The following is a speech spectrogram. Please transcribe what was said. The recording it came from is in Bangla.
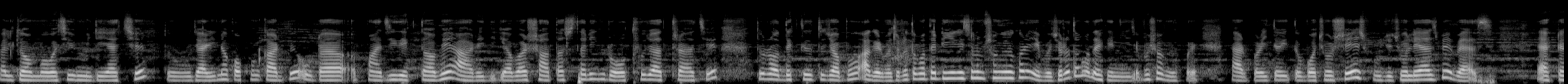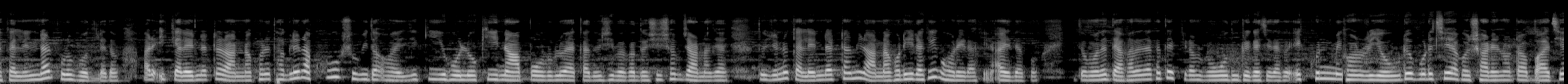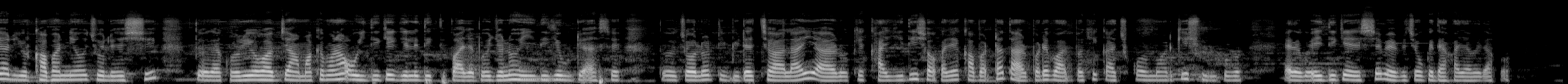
কালকে অমাবস্যা মিটে যাচ্ছে তো জানি না কখন কাটবে, ওটা পাঁচই দেখতে হবে, আর এদিকে আবার সাতাশ তারিখ রথযাত্রা আছে, তো রথ দেখতে দেখতে যাব। আগের বছরও তোমাদের নিয়ে গেছিলাম সঙ্গে করে, এবছরও তোমাদেরকে নিয়ে যাব সঙ্গে করে। তারপরেই তো এই তো বছর শেষ, পুজো চলে আসবে, ব্যাস, একটা ক্যালেন্ডার পুরো বদলে দাও আর এই ক্যালেন্ডারটা রান্নাঘরে থাকলে না খুব সুবিধা হয় যে কী হলো, কী না পড়ল, একাদশী একাদশী সব জানা যায়। তো ওই জন্য ক্যালেন্ডারটা আমি রান্নাঘরেই রাখি, ঘরে রাখি। এই দেখো, তোমাদের দেখাতে দেখাতে কিরম রোদ উঠে গেছে, দেখো, এক্ষুনি এখন রিও উঠে পড়েছে, এখন সাড়ে নটা বাজে আর রিওর খাবার নিয়েও চলে এসেছি। তো দেখো, রিও ভাবছে আমাকে মনে হয় ওই দিকে গেলে দেখতে পাওয়া যাবে, ওই জন্য এই দিকে উঠে আসে। তো চলো টিভিটা চালাই আর ওকে খাইয়ে দিই সকালে খাবারটা, তারপরে বাদ বাকি কাজকর্ম আর কি শুরু করব। দেখো এই দিকে এসছে, ভেবেছে ওকে দেখা যাবে, দেখো।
